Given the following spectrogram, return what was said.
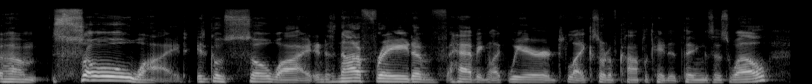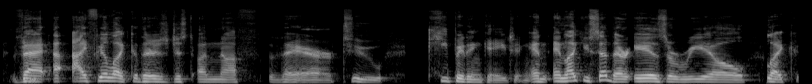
um so wide. It goes so wide and is not afraid of having like weird like sort of complicated things as well that I- I feel like there's just enough there to keep it engaging. And and like you said there is a real like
